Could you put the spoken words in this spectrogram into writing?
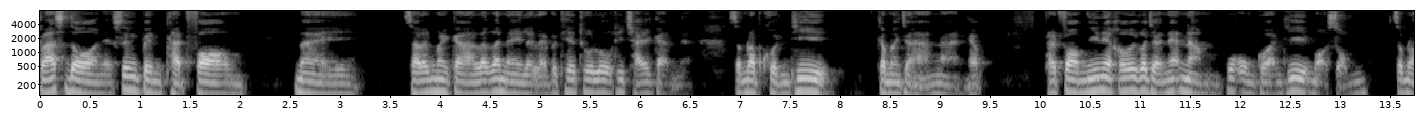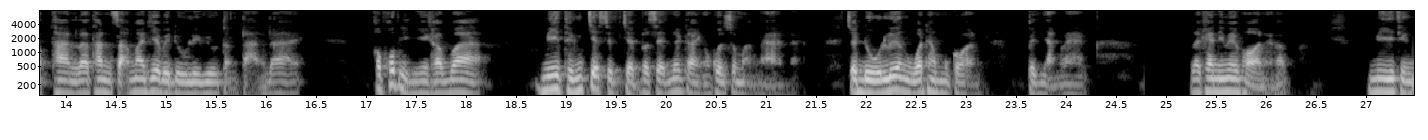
Glassdoor เนี่ยซึ่งเป็นแพลตฟอร์มในสหรัฐอเมริกาแล้วก็ในหลาย ๆ ประเทศทั่วโลกที่ใช้กันเนี่ยสำหรับคนที่กำลังจะหางานครับ แพลตฟอร์มนี้เนี่ยเขาก็จะแนะนำพวกองค์กรที่เหมาะสมสำหรับท่านและท่านสามารถที่จะไปดูรีวิวต่าง ๆ ได้ เขาพบอย่างนี้ครับว่ามีถึง 77%ด้วยกันของคนสมัครงานนะจะดูเรื่องวัฒนธรรมองค์กร เป็นอย่างแรก และแค่นี้ไม่พอนะครับ มีถึง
